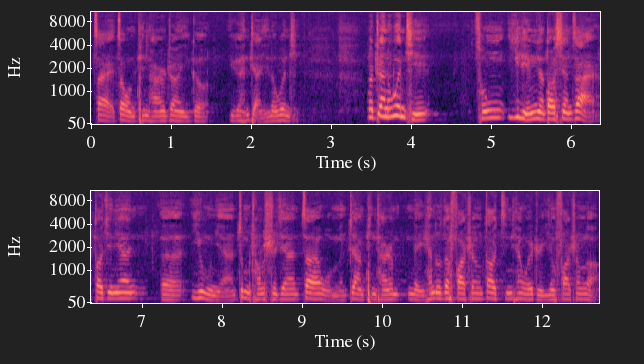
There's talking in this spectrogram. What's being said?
在在我们平台上这样一个一个很典型的问题。那这样的问题，从一零年到现在，到今年呃一五年这么长的时间，在我们这样平台上每天都在发生，到今天为止已经发生了，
